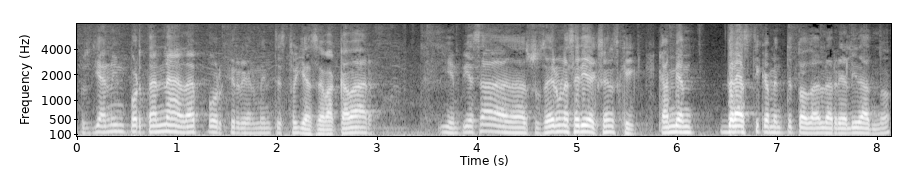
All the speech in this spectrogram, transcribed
pues ya no importa nada porque realmente esto ya se va a acabar. Y empieza a suceder una serie de acciones que cambian drásticamente toda la realidad, ¿no?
